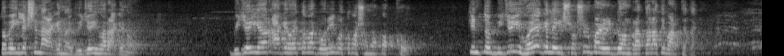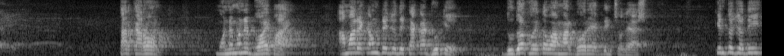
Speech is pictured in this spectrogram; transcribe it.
তবে ইলেকশনের আগে নয়, বিজয়ী হওয়ার আগে নয়। বিজয়ী হওয়ার আগে হয়তো বা গরিব অথবা সমকক্ষ। কিন্তু বিজয়ী হয়ে গেলে এই শ্বশুর বাড়ির দন রাতারাতি বাড়তে থাকে। তার কারণ, মনে মনে ভয় পায়, আমার অ্যাকাউন্টে যদি টাকা ঢুকে, দুদক হয়তো আমার ঘরে একদিন চলে আসবে। কিন্তু যদি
